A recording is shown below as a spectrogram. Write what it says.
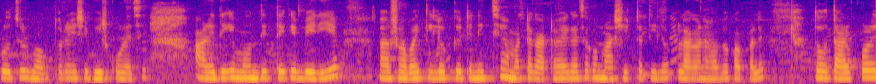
প্রচুর ভক্তরা এসে ভিড় করেছে। আর এদিকে মন্দির থেকে বেরিয়ে সবাই তিলক কেটে নিচ্ছে। আমারটা কাটা হয়ে গেছে, এখন মাসিরটা তিলক লাগানো হবে কপালে। তো তারপরে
